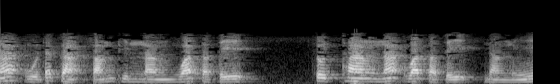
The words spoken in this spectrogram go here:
ณะอุตกะสัมพินนังวัตติ สุดทางณวัตติ ดังนี้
